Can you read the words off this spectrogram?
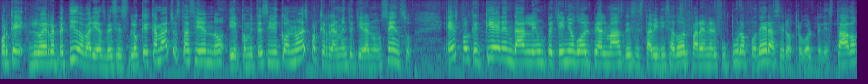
Porque lo he repetido varias veces, lo que Camacho está haciendo y el comité cívico no es porque realmente quieran un censo, es porque quieren darle un pequeño golpe al MAS desestabilizador para en el futuro poder hacer otro golpe de Estado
